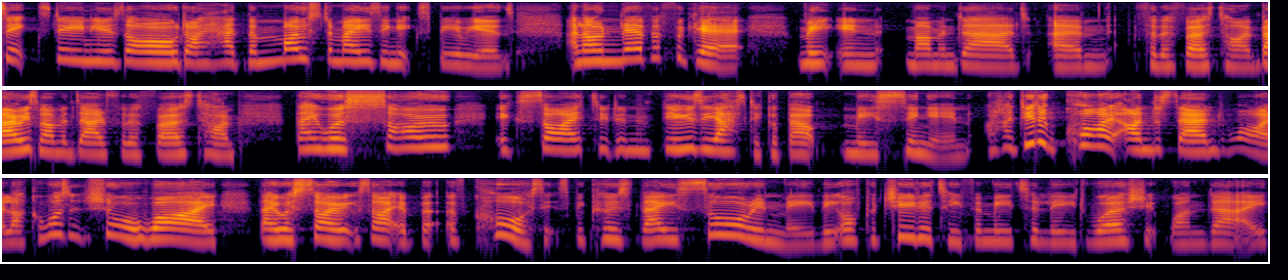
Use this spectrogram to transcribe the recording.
16 years old. I had the most amazing experience. And I'll never forget meeting mum and dad um, for the first time, Barry's mum and dad for the first time. They were so excited and enthusiastic about me singing. I didn't quite understand why. Like, I wasn't sure why they were so excited. But of course, it's because they saw in me the opportunity for me to lead worship one day.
